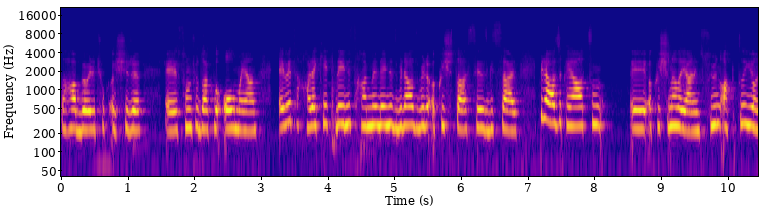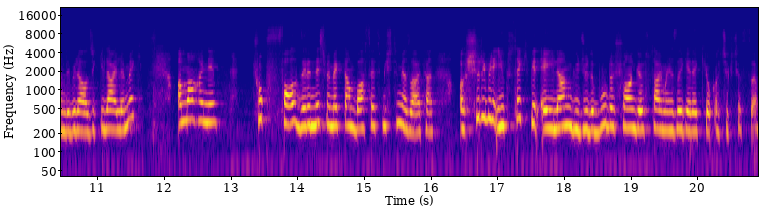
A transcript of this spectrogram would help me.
daha böyle çok aşırı e, sonuç odaklı olmayan, evet hareketleriniz, hamleleriniz biraz böyle akışta, sezgisel, birazcık hayatın e, akışına da yani suyun aktığı yönde birazcık ilerlemek. Ama hani çok fazla derinleşmemekten bahsetmiştim ya zaten. Aşırı bir yüksek bir eylem gücü de burada şu an göstermenize gerek yok açıkçası.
